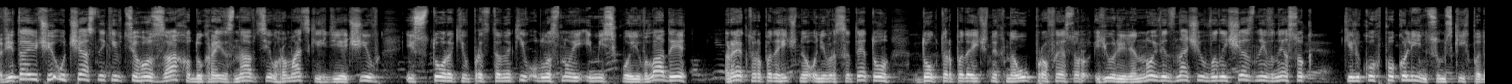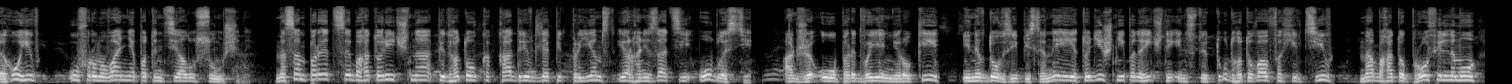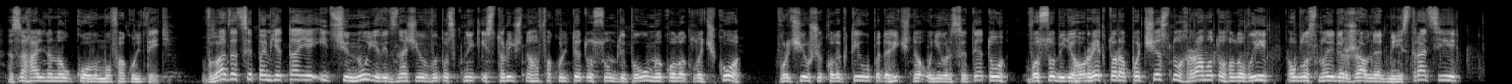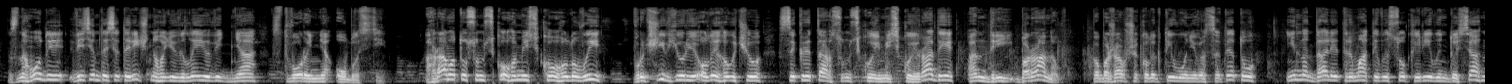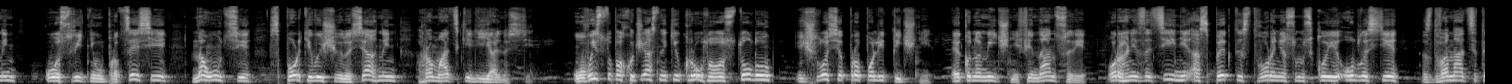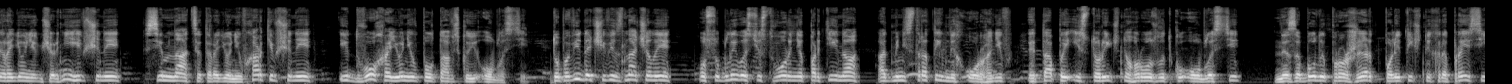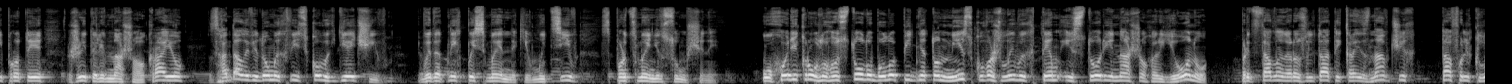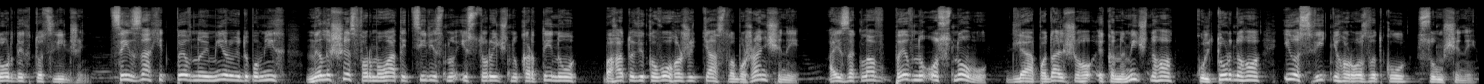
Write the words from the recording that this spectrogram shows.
Вітаючи учасників цього заходу, краєзнавців, громадських діячів, істориків, представників обласної і міської влади, ректор педагогічного університету, доктор педагогічних наук, професор Юрій Ляной відзначив величезний внесок кількох поколінь сумських педагогів у формування потенціалу Сумщини. Насамперед, це багаторічна підготовка кадрів для підприємств і організацій області, адже у передвоєнні роки і невдовзі після неї тодішній педагогічний інститут готував фахівців на багатопрофільному загальнонауковому факультеті. Влада це пам'ятає і цінує, відзначив випускник історичного факультету СумДПУ Микола Клочко, вручивши колективу педагогічного університету в особі його ректора почесну грамоту голови обласної державної адміністрації з нагоди 80-річного ювілею від дня створення області. Грамоту сумського міського голови вручив Юрію Олеговичу секретар сумської міської ради Андрій Баранов, побажавши колективу університету і надалі тримати високий рівень досягнень у освітньому процесі, науці, спорті вищих досягнень, громадській діяльності. У виступах учасників круглого столу йшлося про політичні, економічні, фінансові, організаційні аспекти створення Сумської області з 12 районів Чернігівщини, 17 районів Харківщини і двох районів Полтавської області. Доповідачі відзначили особливості створення партійно-адміністративних органів, етапи історичного розвитку області. Не забули про жертв політичних репресій проти жителів нашого краю, згадали відомих військових діячів, видатних письменників, митців, спортсменів Сумщини. У ході круглого столу було піднято низку важливих тем історії нашого регіону, представлено результати краєзнавчих та фольклорних досліджень. Цей захід певною мірою допоміг не лише сформувати цілісну історичну картину багатовікового життя Слобожанщини, а й заклав певну основу для подальшого економічного, культурного і освітнього розвитку Сумщини.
